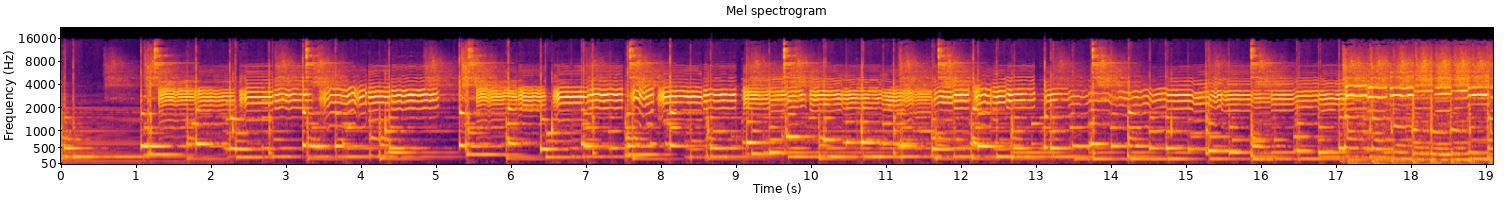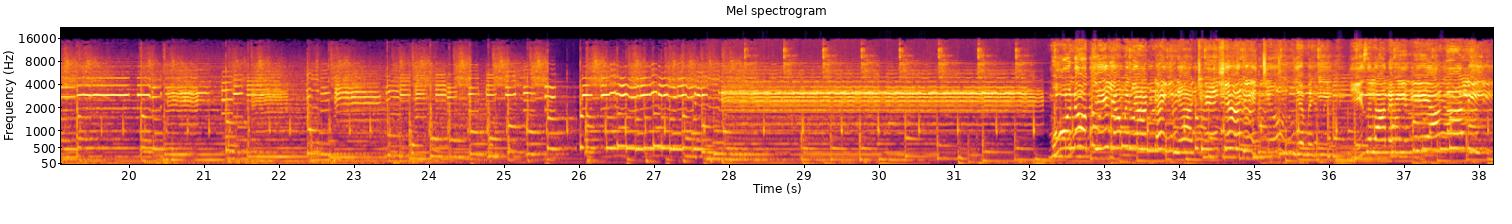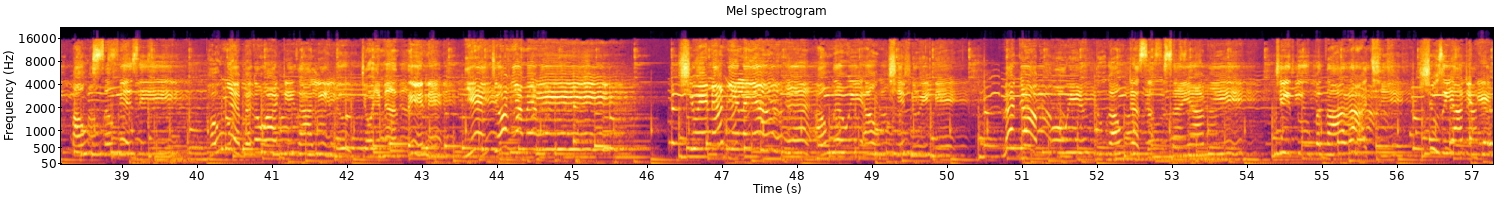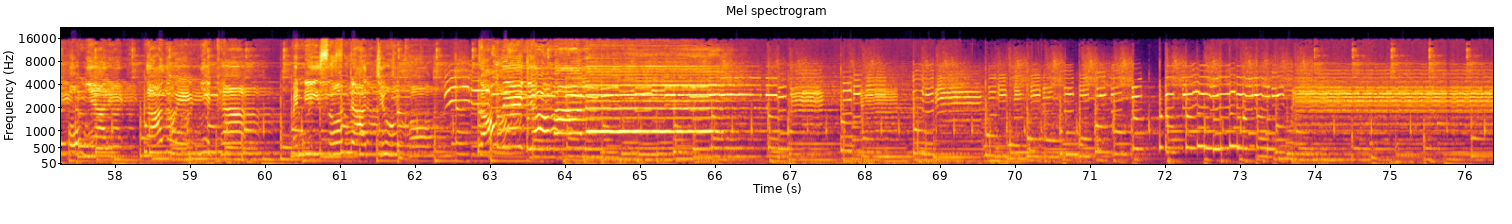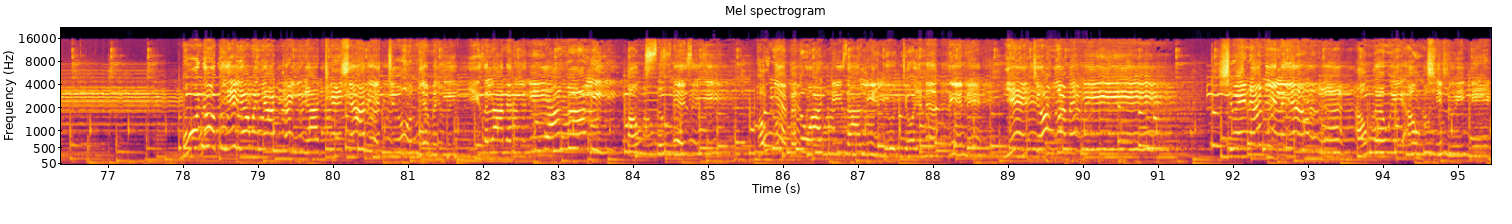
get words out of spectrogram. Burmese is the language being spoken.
Thank you. ရှားရဲ့ကျွန်းမြမဟီရေစလာနေအေးအားငါလီပေါင်းစုံနေစီဖုံးရဲ့ဘဂဝါတီသာလင်းလို့ကြော်ရနသင်းနဲ့မြေကျွန်းမြမဟီရွှေနဲ့မြေလျံအောင်သဝေးအောင်ချင်းတွေနဲ့မက်ကဖိုးဝင်သူကောင်းတက်ဆုံဆံရမည်ကြည်သူပသာရအချီရှုစရာတကယ်ပုံများတယ်ငါးသွေမြစ်ခမ်းမနီစောတာကျွန်းခေါ်ကောင်းသေးကြပါလေမိုး ထင်ရှားတဲ့ကျွန်းမြမဟီရေသလာနဲ့ရေအားငါလီပေါင်းစုံနေစီဘုံရဲ့ဘဂဝါတီစာလင်းလို့ကြော်ရနဲ့သင်းနဲ့ရေကျွန်းမြမဟီရွှေနှမ်းမြေလျံအောင်သဝေးအောင်ချင်းတွေနဲ့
